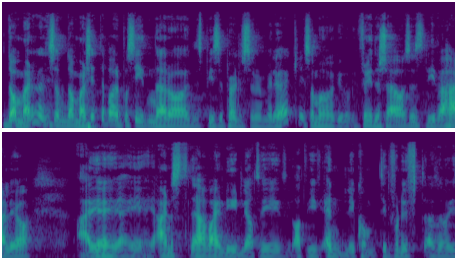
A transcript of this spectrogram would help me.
Dommeren, liksom, dommeren sitter bare på siden der og spiser pølser med løk liksom, og fryder seg og syns livet er herlig. Og, nei, Ernst, det her var helt nydelig at vi, at vi endelig kom til fornuft. Altså, vi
